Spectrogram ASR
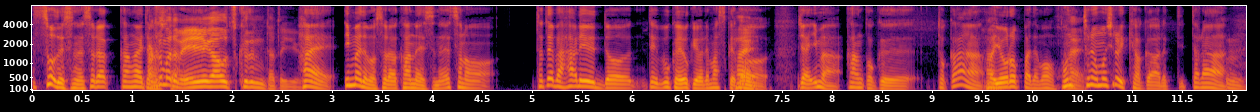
そうですね。それは考えてあくました。までも映画を作るんだという、はい。今でもそれは分かんないですね。その例えばハリウッドって僕はよく言われますけど、はじゃあ今韓国とか、まあ、はいヨーロッパでも本当に面白い企画があるって言ったら、い、うん。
